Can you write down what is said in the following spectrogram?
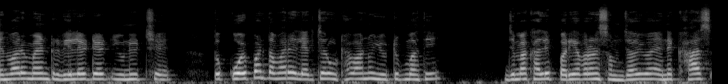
એન્વાયરમેન્ટ રિલેટેડ યુનિટ છે, તો કોઈ પણ તમારે લેક્ચર ઉઠાવવાનું યુટ્યુબમાંથી, જેમાં ખાલી પર્યાવરણ સમજાવ્યું હોય, એને ખાસ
